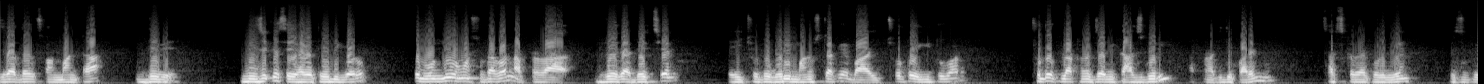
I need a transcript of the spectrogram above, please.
যথাযথ সম্মানটা দেবে। নিজেকে সেইভাবে তৈরি করো। তো বন্ধু, আমার শ্রোতাগণ, আপনারা ভিডিও যা দেখছেন এই ছোট গরিব মানুষটাকে বা এই ছোট ইউটিউবার, ছোট প্ল্যাটফর্মে যে আমি কাজ করি, আপনারা যদি পারেন সাবস্ক্রাইব করে দেবেন ফেসবুকে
